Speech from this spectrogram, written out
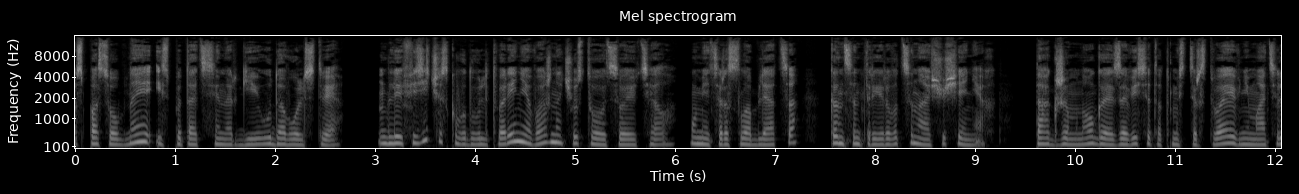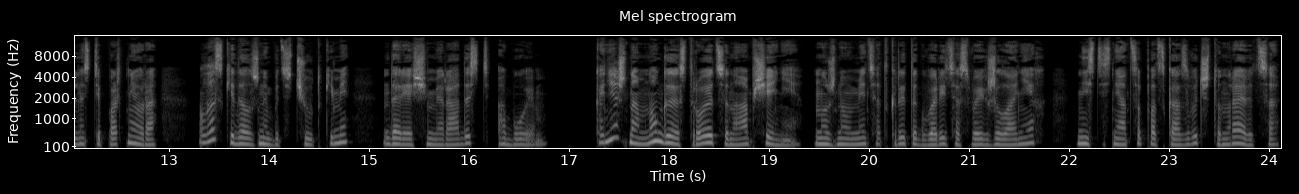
способное испытать синергию удовольствия. Для физического удовлетворения важно чувствовать свое тело, уметь расслабляться, концентрироваться на ощущениях — также многое зависит от мастерства и внимательности партнера. Ласки должны быть чуткими, дарящими радость обоим. Конечно, многое строится на общении. Нужно уметь открыто говорить о своих желаниях, не стесняться подсказывать, что нравится.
